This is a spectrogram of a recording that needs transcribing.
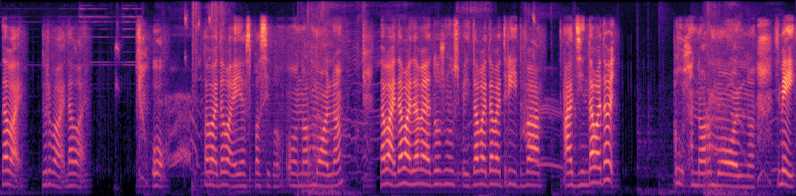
Давай, взрывай, давай. О, давай, давай, я спасибо. О, нормально. Давай, давай, давай, я должен успеть. Давай, давай, три, два, один. Давай, давай. Ух, нормально. Змей,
